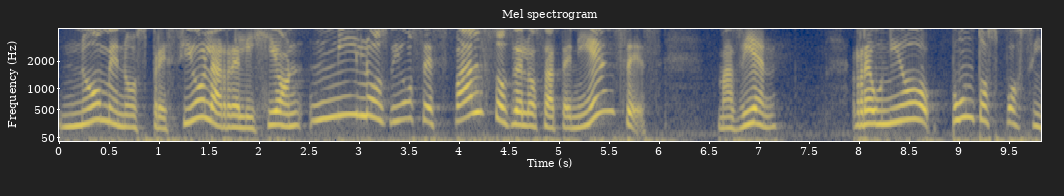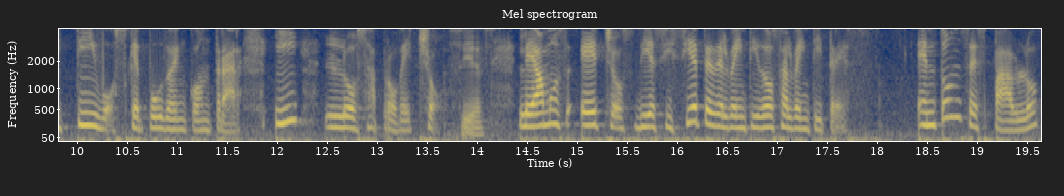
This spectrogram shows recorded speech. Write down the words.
no menospreció la religión ni los dioses falsos de los atenienses. Más bien, reunió puntos positivos que pudo encontrar y los aprovechó. Así es. Leamos Hechos 17 del 22 al 23. Entonces Pablo,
